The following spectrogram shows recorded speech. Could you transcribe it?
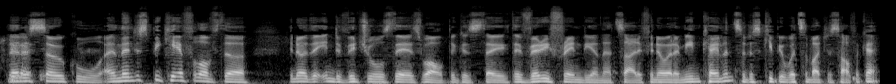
that is so cool. And then just be careful of the, you know, the individuals there as well because they they're very friendly on that side. If you know what I mean, Cailyn. So just keep your wits about yourself, okay?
